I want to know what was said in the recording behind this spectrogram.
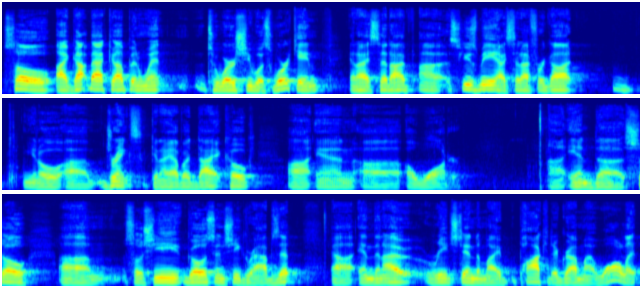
So I got back up and went to where she was working, and I said, I, uh, excuse me, I said, I forgot, you know, uh, drinks. Can I have a Diet Coke uh, and uh, a water? Uh, and uh, so, um, so she goes and she grabs it. Uh, and then I reached into my pocket to grab my wallet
